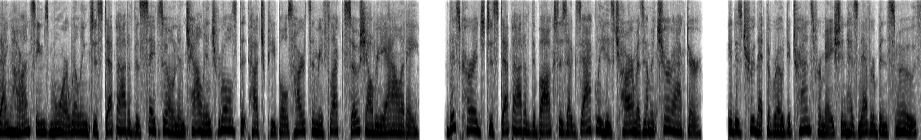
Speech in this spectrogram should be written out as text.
Zhang Han seems more willing to step out of his safe zone and challenge roles that touch people's hearts and reflect social reality. This courage to step out of the box is exactly his charm as a mature actor. It is true that the road to transformation has never been smooth,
